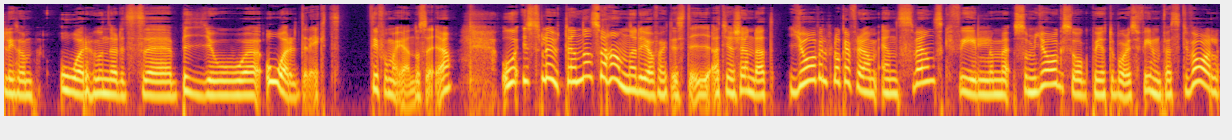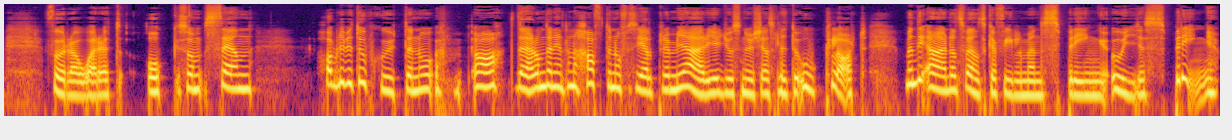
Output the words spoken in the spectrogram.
liksom århundradets eh, bioår direkt. Det får man ju ändå säga. Och i slutändan så hamnade jag faktiskt i att jag kände att jag vill plocka fram en svensk film som jag såg på Göteborgs filmfestival förra året och som sen har blivit uppskjuten och ja, det där om den egentligen har haft en officiell premiär just nu känns lite oklart. Men det är den svenska filmen Spring Uje Spring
